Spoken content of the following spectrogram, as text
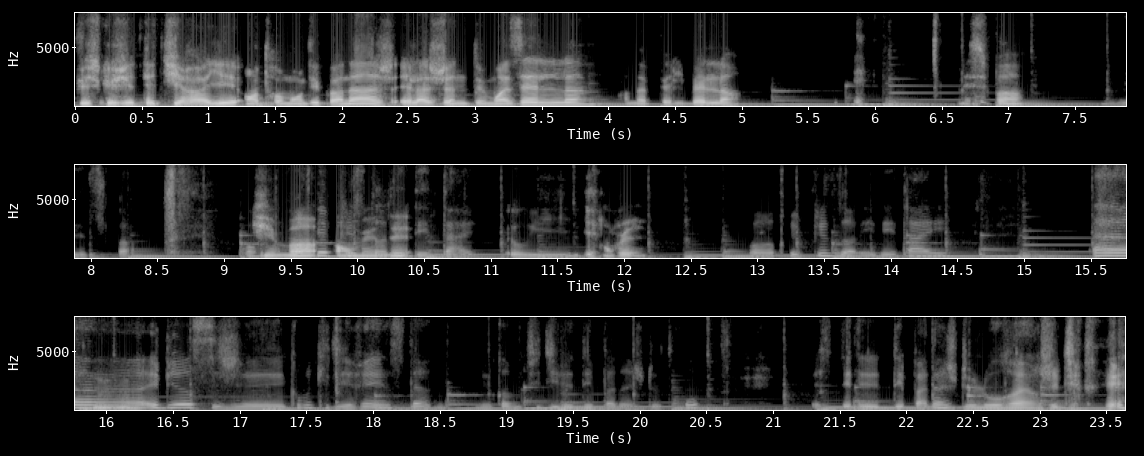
puisque j'étais tiraillé entre mon dépannage et la jeune demoiselle, qu'on appelle Bella, n'est-ce pas, N'est-ce pas? Bon, qui m'a rentrer plus dans les emmené. détails, oui, Oui. pour rentrer plus dans les détails, Mhm. euh, eh bien, je- comment c'était un- mais comme tu dis, le dépannage de trop, c'était le dépannage de l'horreur, je dirais.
